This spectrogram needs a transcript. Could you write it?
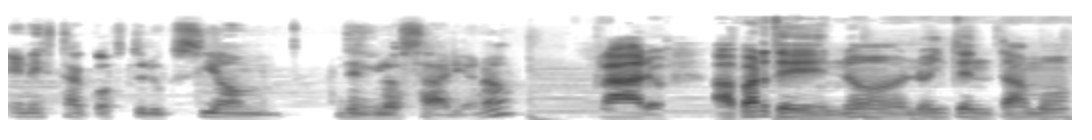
en esta construcción del glosario, ¿no? Claro, aparte no, no intentamos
